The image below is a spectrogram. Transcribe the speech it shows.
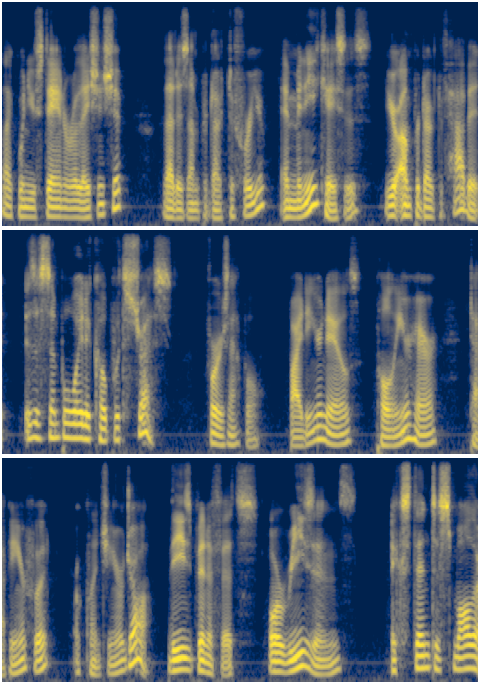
like when you stay in a relationship that is unproductive for you. In many cases, your unproductive habit is a simple way to cope with stress. For example, biting your nails, pulling your hair, tapping your foot, or clenching your jaw. These benefits or reasons extend to smaller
